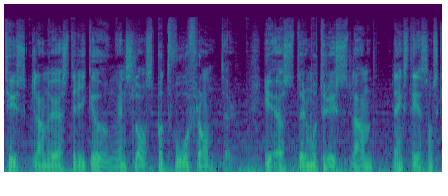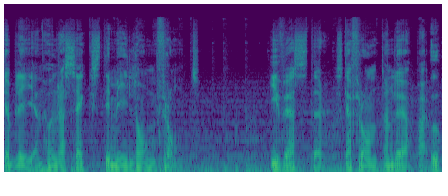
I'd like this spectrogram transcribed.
Tyskland och Österrike-Ungern slåss på två fronter. I öster mot Ryssland längs det som ska bli en 160 mil lång front. I väster ska fronten löpa upp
